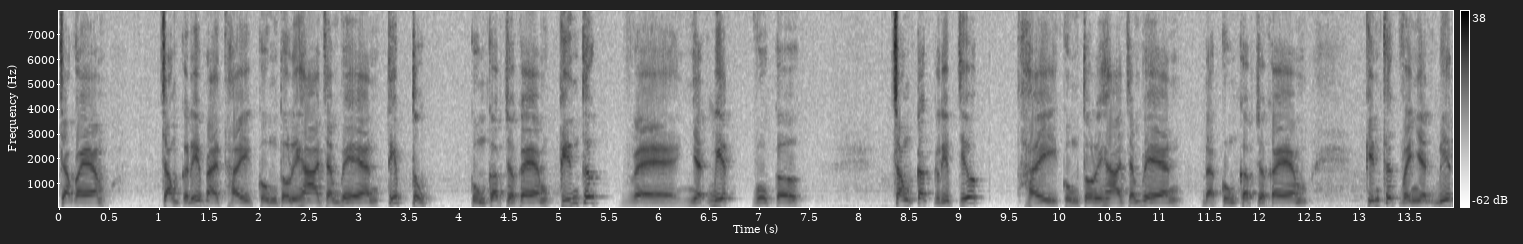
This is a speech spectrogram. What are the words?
Chào các em, trong clip này thầy cùng toliha.vn tiếp tục cung cấp cho các em kiến thức về nhận biết vô cơ. Trong các clip trước, thầy cùng toliha.vn đã cung cấp cho các em kiến thức về nhận biết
